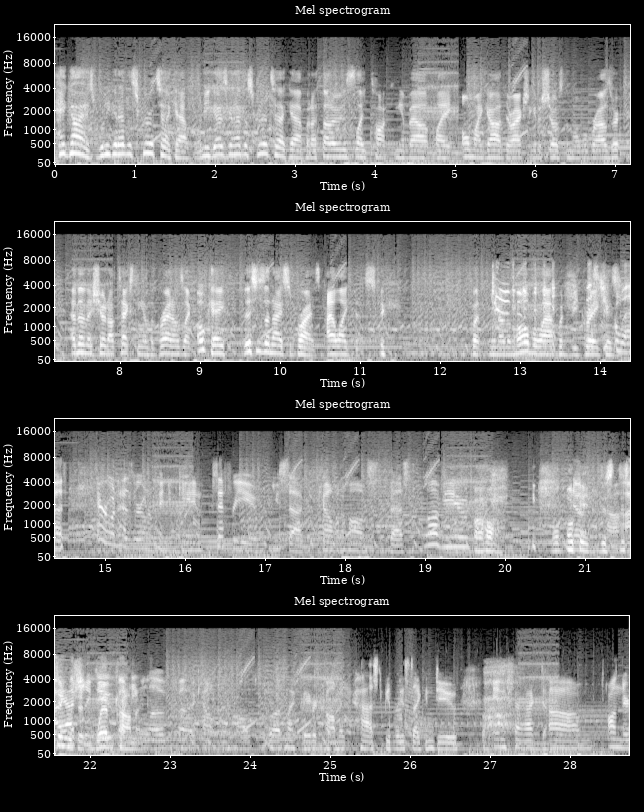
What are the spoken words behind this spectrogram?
hey guys, when are you gonna have the Screw Attack app? When are you guys gonna have the Screw Attack app? And I thought it was like talking about like, oh my god, they're actually gonna show us the mobile browser. And then they showed up texting of the bread. I was like, okay, this is a nice surprise. I like this. but you know, the mobile app would be great because everyone has their own opinion, Kane, except for you. You suck. Calvin Hobbes is the best. Love you. Oh. Well, okay, no, dis- no, distinguish I actually it. do Web fucking comic. love uh, Calvin But my favorite comic has to be the least I can do. In fact, um, on their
